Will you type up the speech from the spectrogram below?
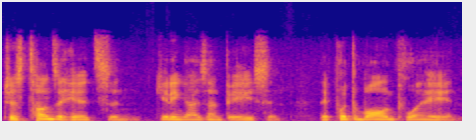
just tons of hits and getting guys on base, and they put the ball in play, and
